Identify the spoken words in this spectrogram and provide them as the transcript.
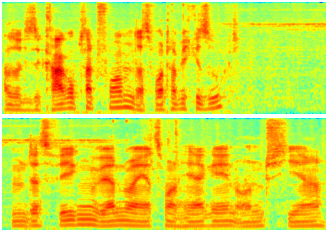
Also diese Cargo-Plattform, das Wort habe ich gesucht. Und deswegen werden wir jetzt mal hergehen und hier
